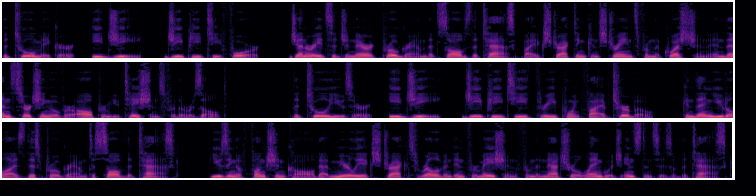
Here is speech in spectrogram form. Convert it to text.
the toolmaker, e.g., GPT-4, generates a generic program that solves the task by extracting constraints from the question and then searching over all permutations for the result. The tool user, e.g., GPT 3.5 Turbo, can then utilize this program to solve the task, using a function call that merely extracts relevant information from the natural language instances of the task.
